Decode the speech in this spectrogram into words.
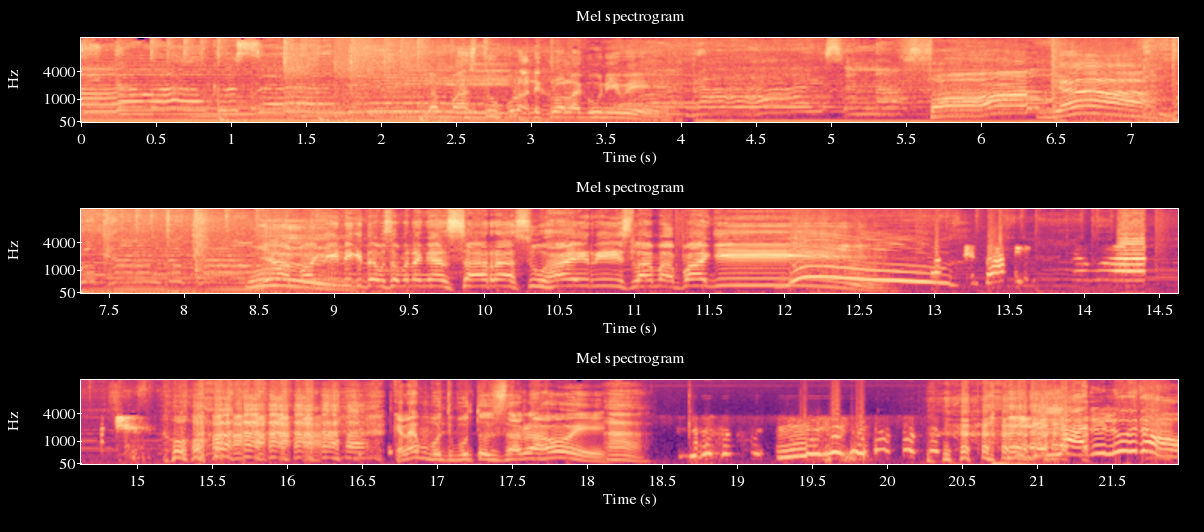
tinggal aku sendiri. Lepas tu pula dia keluar lagu ni weh Far Ya. Ya, Ui. pagi ni kita bersama dengan Sarah Suhairi Selamat pagi Kenapa putus-putus Sarah oi? Ha. Gelak dulu tau.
